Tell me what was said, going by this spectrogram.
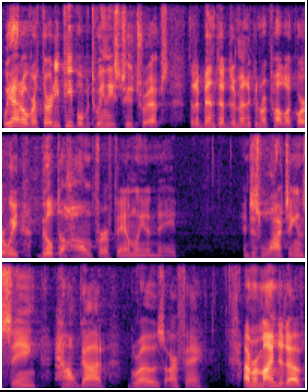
we had over 30 people between these two trips that have been to the Dominican Republic where we built a home for a family in need and just watching and seeing how God grows our faith. I'm reminded of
